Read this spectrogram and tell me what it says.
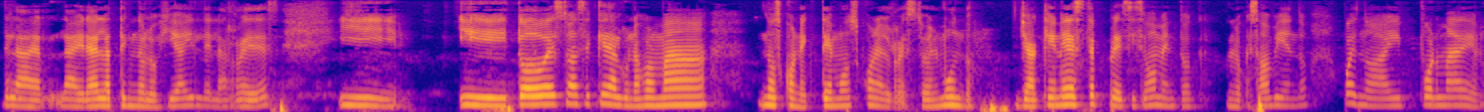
de la, la era de la tecnología y de las redes, y, y todo esto hace que de alguna forma nos conectemos con el resto del mundo, ya que en este preciso momento, en lo que estamos viendo, pues no hay forma de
